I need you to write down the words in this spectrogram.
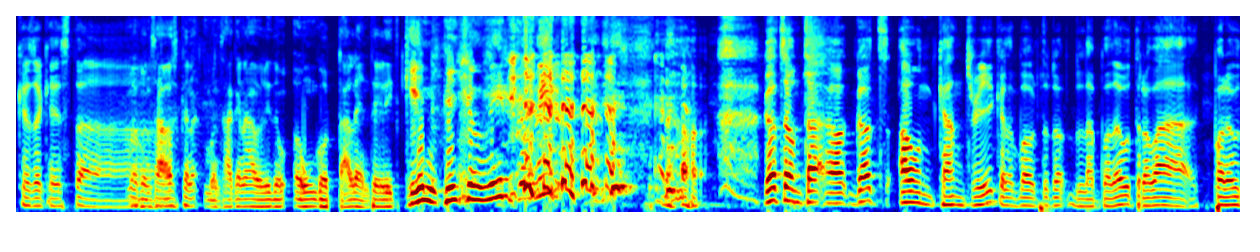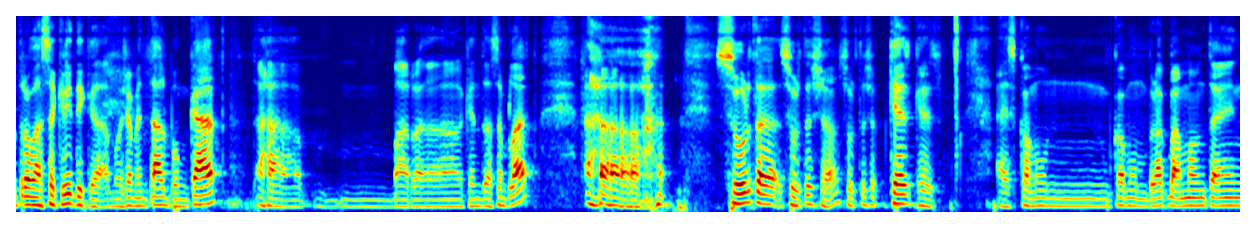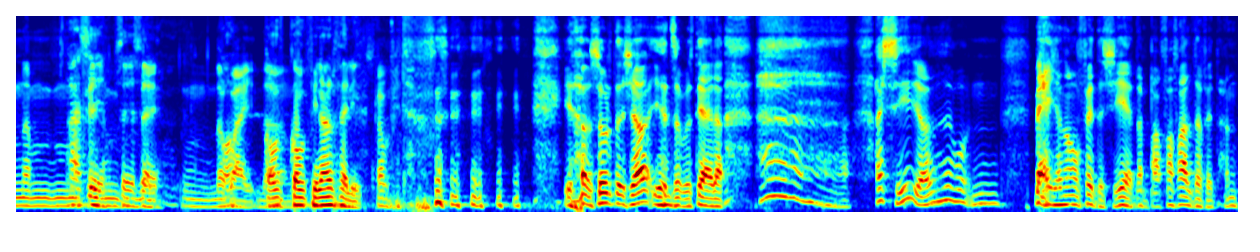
que és aquesta... No, pensaves que, pensava que anava a dir a un Got Talent. He dit, quin, quin Calmir, Calmir! No. God's Own, uh, God's Own Country, que la, la podeu trobar podeu trobar la crítica a mojamental.cat uh, barra que ens ha semblat uh, surt, uh, surt això, surt això que és, que és, és com un com un Brockback Mountain amb Ah, sí, sí, sí. bé, de Com- guai de... com- com final feliç. com final i doncs surt això i en Sebastià era ah, ah sí, jo bé, jo no ho he fet així, eh? tampoc fa falta fer tant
